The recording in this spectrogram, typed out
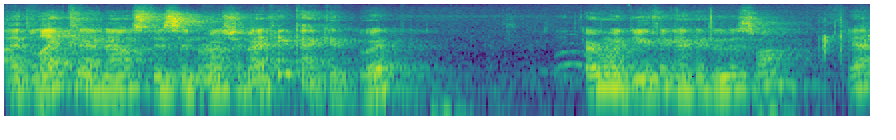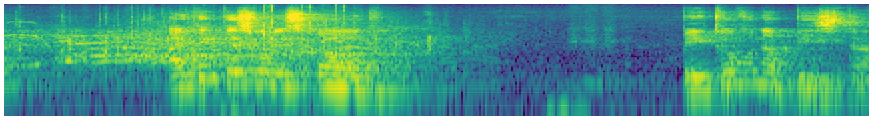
I'd like to announce this in Russian. I think I can do it. Erwin, do you think I can do this one? Yeah? I think this one is called Beethovena Bista.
